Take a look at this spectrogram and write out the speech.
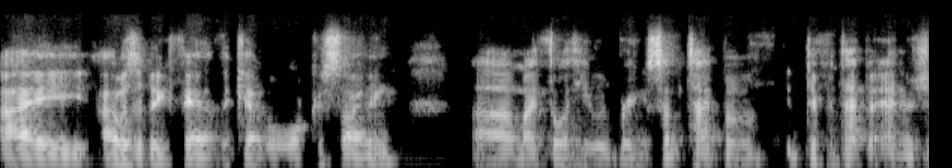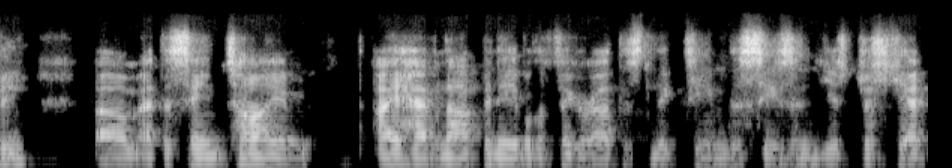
I I was a big fan of the Kemba Walker signing. Um, I thought he would bring some type of different type of energy. Um, at the same time, I have not been able to figure out this Knick team this season just yet.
